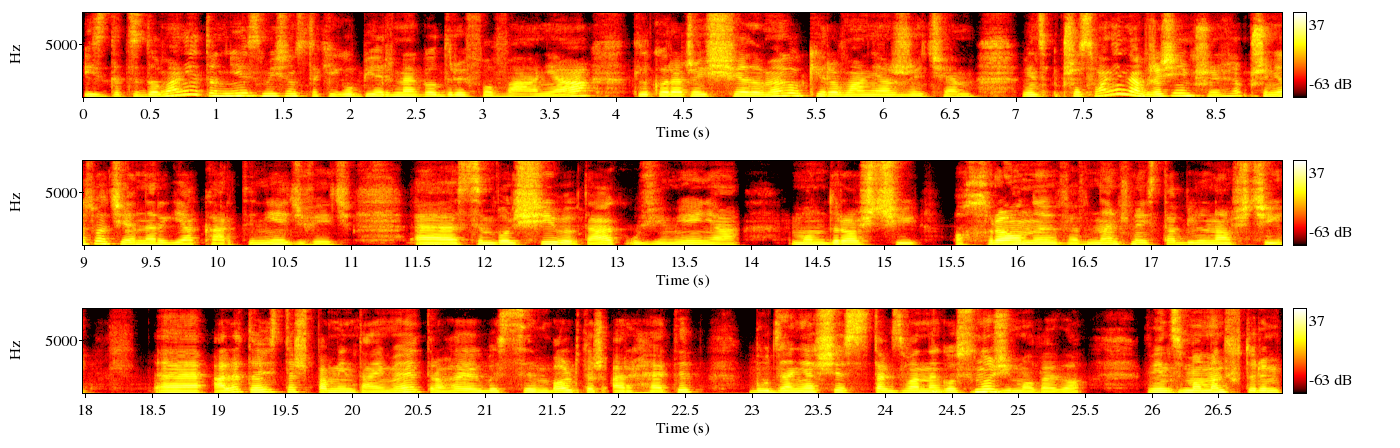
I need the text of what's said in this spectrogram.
I zdecydowanie to nie jest miesiąc takiego biernego dryfowania, tylko raczej świadomego kierowania życiem. Więc przesłanie na wrzesień przy- przyniosła Ci energia karty niedźwiedź e, symbol siły, tak? Uziemienia, mądrości, ochrony, wewnętrznej stabilności. E, ale to jest też, pamiętajmy, trochę jakby symbol, czy też archetyp budzenia się z tak zwanego snu zimowego. Więc moment, w którym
